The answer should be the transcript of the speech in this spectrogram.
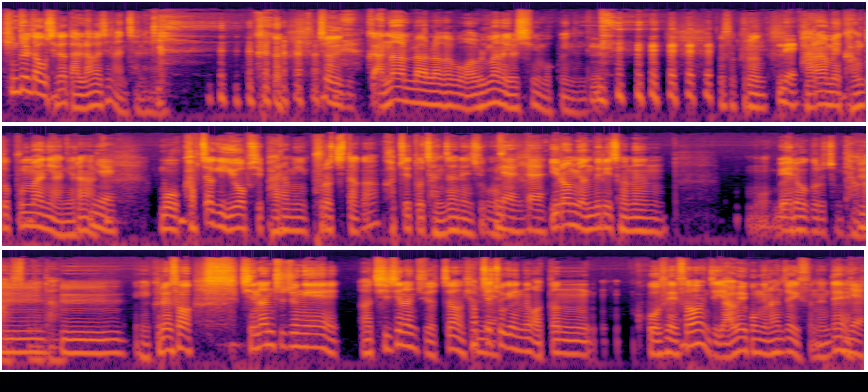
힘들다고 제가 날아가진 않잖아요. 저안 나가려고 얼마나 열심히 먹고 있는데. 그래서 그런 네. 바람의 강도뿐만이 아니라 예. 뭐 갑자기 이유 없이 바람이 불어치다가 갑자기 또 잔잔해지고 네, 네. 이런 면들이 저는 뭐 매력으로 좀 다가왔습니다. 음, 음. 예, 그래서 지난 주 중에 아 지지난 주였죠. 협재 예. 쪽에 있는 어떤 곳에서 이제 야외 공연을 한 적이 있었는데 예.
